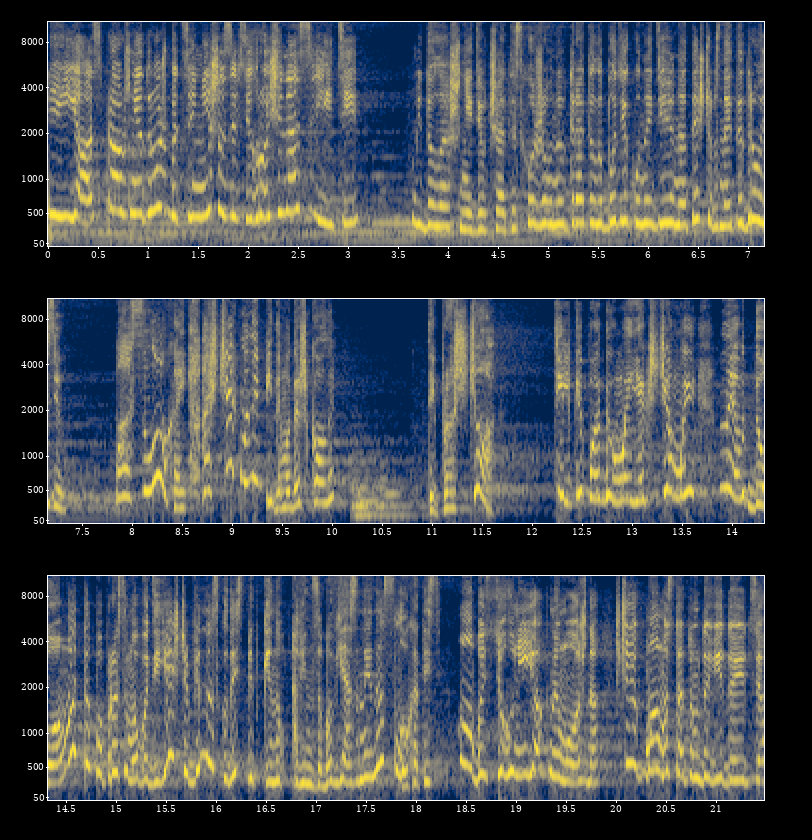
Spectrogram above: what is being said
І я справжня дружба цінніша за всі гроші на світі. Бідолашні дівчата, схоже, вони втратили будь-яку надію на те, щоб знайти друзів. Послухай, а що як ми не підемо до школи? Ти про що? Тільки подумай, якщо ми не вдома, то попросимо водія, щоб він нас кудись підкинув, а він зобов'язаний нас слухатись. А без цього ніяк не можна. Що як мама з татом довідаються,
